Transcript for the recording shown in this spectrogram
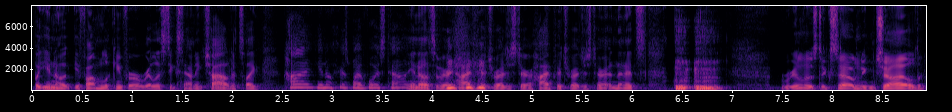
But you know, if I'm looking for a realistic sounding child, it's like, hi, you know, here's my voice now. You know, it's a very high pitch register, high pitch register, and then it's realistic sounding child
